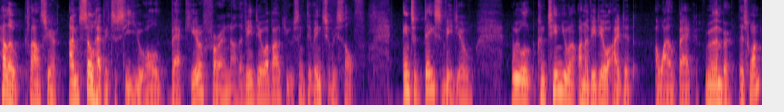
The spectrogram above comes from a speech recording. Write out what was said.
Hello, Klaus here. I'm so happy to see you all back here for another video about using DaVinci Resolve. In today's video, we will continue on a video I did a while back. Remember this one?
